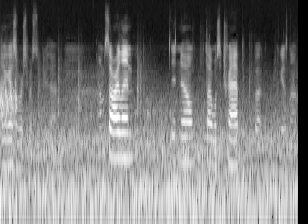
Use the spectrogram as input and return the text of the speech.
I guess we're supposed to do that. I'm sorry, Limb. Didn't know. Thought it was a trap, but I guess not.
